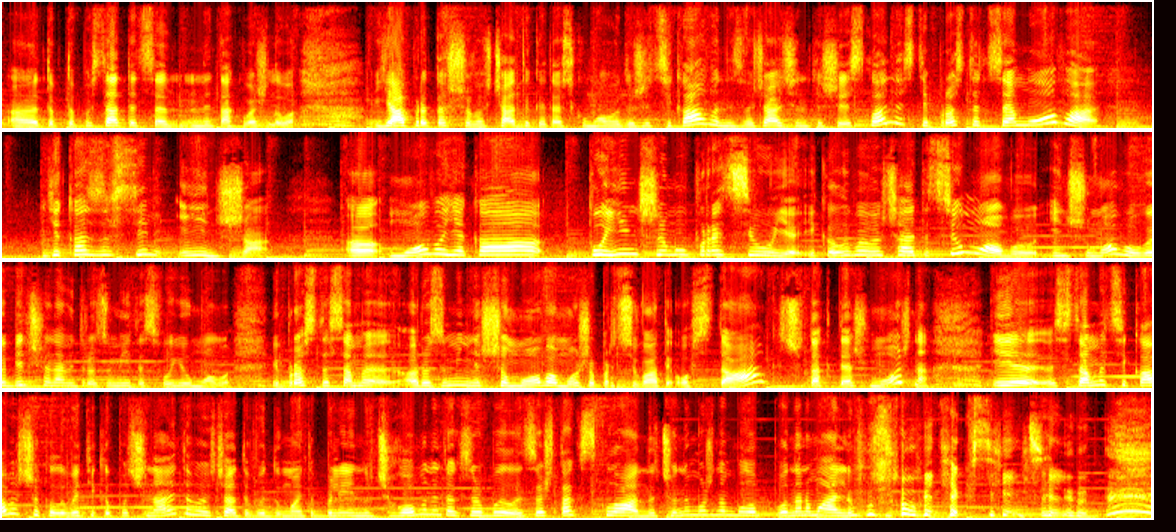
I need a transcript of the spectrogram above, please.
Е, Тобто писати це не так важливо. Я про те, що вивчати китайську мову дуже цікаво, незважаючи на те, що є складності, просто це мова, яка зовсім інша. Е, Мова, яка по-іншому працює. І коли ви вивчаєте цю мову, іншу мову, ви більше навіть розумієте свою мову. І просто саме розуміння, що мова може працювати ось так, що так теж можна. І саме цікаве, що коли ви тільки починаєте вивчати, ви думаєте, блін, ну чого вони так зробили? Це ж так складно, чого не можна було по-нормальному зробити, як всі інші люди.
